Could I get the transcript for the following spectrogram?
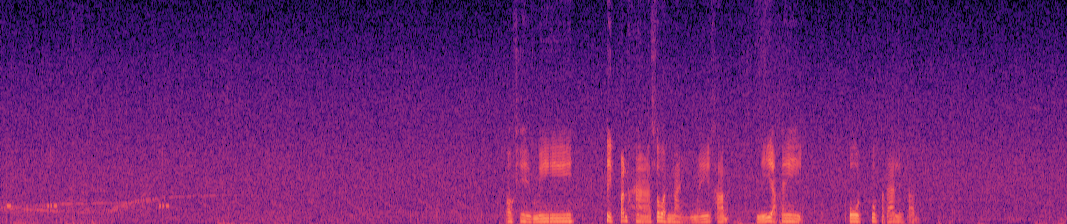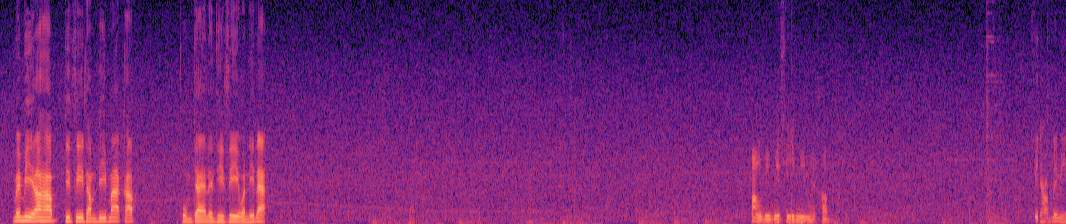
โอเค มีติดปัญหาส่วนไหนไหมครับอันนี้อยากให้พูดพูดมาได้เลยครับ ไม่มีแล้วครับทีซีทำดีมากครับ ภูมิใจในทีซีวันนี้แหละ ฝั่ง BBC มีไหมครับ มีครับไม่มี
